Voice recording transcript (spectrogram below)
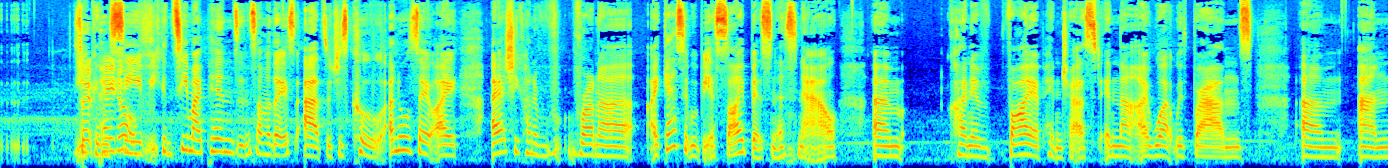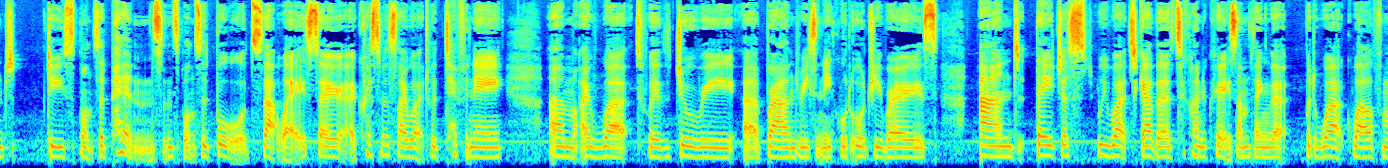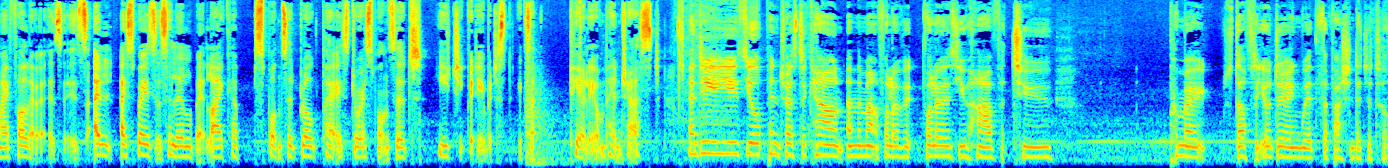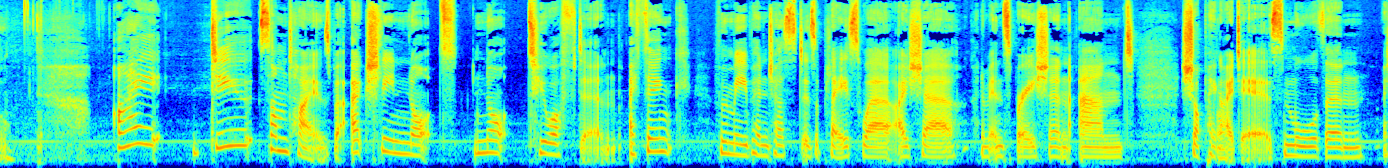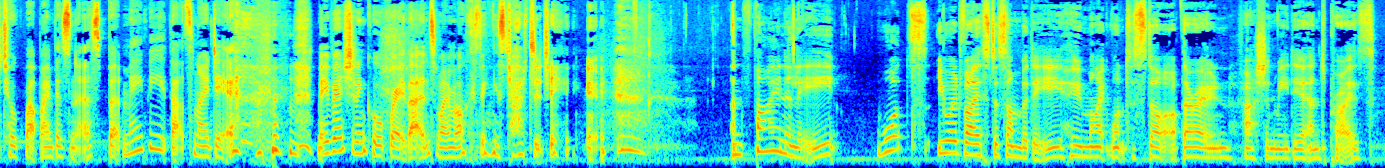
so you can see off. you can see my pins in some of those ads, which is cool. And also, I I actually kind of run a I guess it would be a side business now. Um, kind of via Pinterest in that I work with brands um, and do sponsored pins and sponsored boards that way. So at Christmas, I worked with Tiffany. Um, I worked with jewelry uh, brand recently called Audrey Rose, and they just we worked together to kind of create something that would work well for my followers. It's I, I suppose it's a little bit like a sponsored blog post or a sponsored YouTube video, but just purely on Pinterest. And do you use your Pinterest account and the amount of followers you have to promote stuff that you're doing with the Fashion Digital? I do sometimes, but actually not not too often. I think for me, Pinterest is a place where I share kind of inspiration and shopping ideas more than I talk about my business. But maybe that's an idea. maybe I should incorporate that into my marketing strategy. and finally, what's your advice to somebody who might want to start up their own fashion media enterprise?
